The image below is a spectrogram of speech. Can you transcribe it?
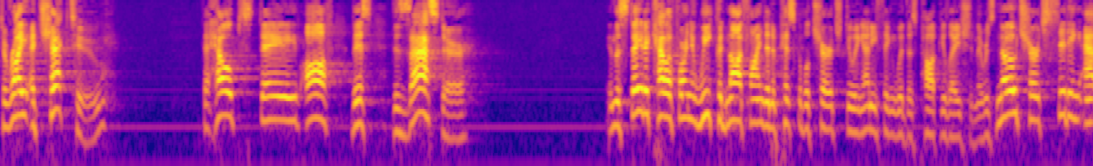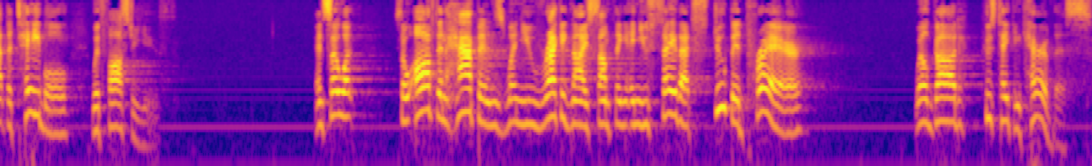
to write a check to, to help stave off this disaster, in the state of California, we could not find an Episcopal church doing anything with this population. There was no church sitting at the table with foster youth. And so what so often happens when you recognize something and you say that stupid prayer, well, God, who's taking care of this?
